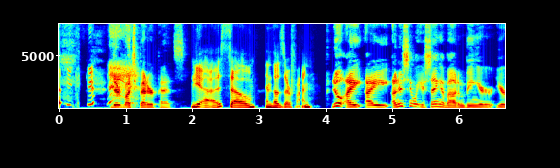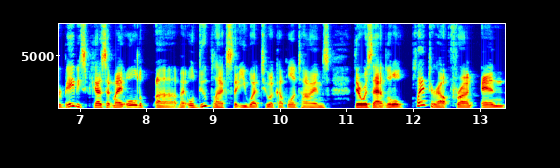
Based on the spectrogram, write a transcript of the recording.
They're much better pets. yeah. So, and those are fun. No, I, I understand what you're saying about them being your, your babies because at my old uh my old duplex that you went to a couple of times, there was that little planter out front, and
